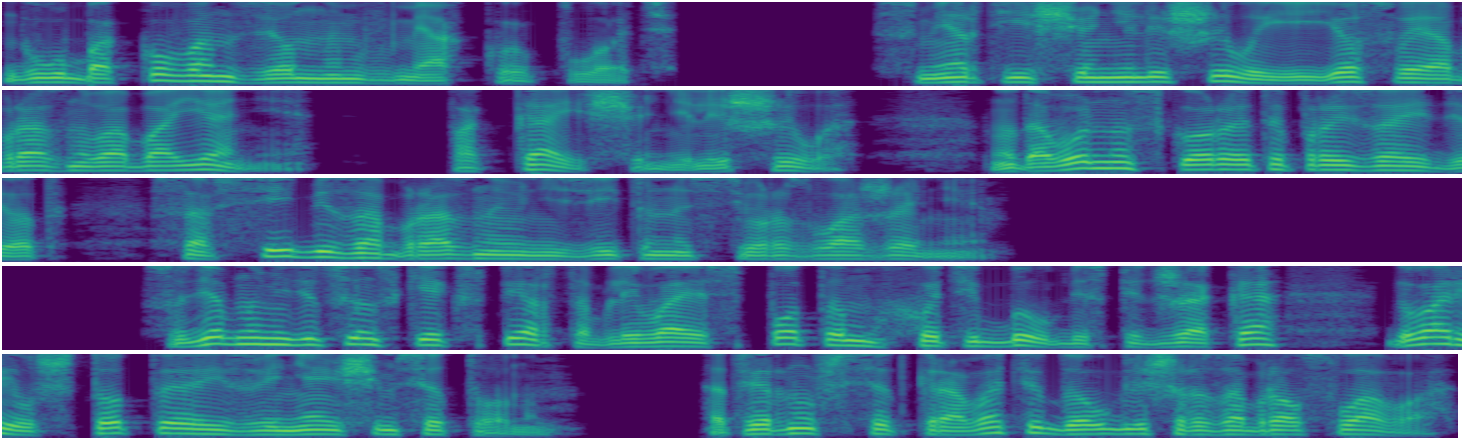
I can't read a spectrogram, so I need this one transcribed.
глубоко вонзенным в мягкую плоть. Смерть еще не лишила ее своеобразного обаяния. Пока еще не лишила. Но довольно скоро это произойдет, со всей безобразной унизительностью разложения. Судебно-медицинский эксперт, обливаясь потом, хоть и был без пиджака, говорил что-то извиняющимся тоном. Отвернувшись от кровати, Долглиш разобрал слова.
